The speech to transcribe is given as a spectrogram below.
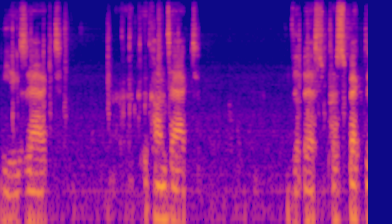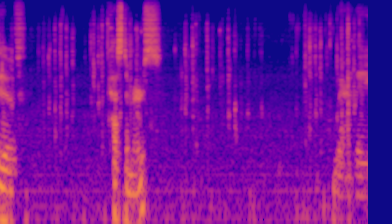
the exact, uh, contact the best prospective customers where they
